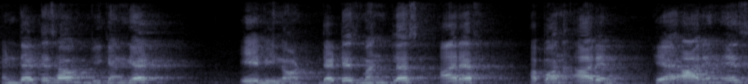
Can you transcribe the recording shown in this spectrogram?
and that is how we can get AV naught that is 1 plus RF upon Rn. Here Rn is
